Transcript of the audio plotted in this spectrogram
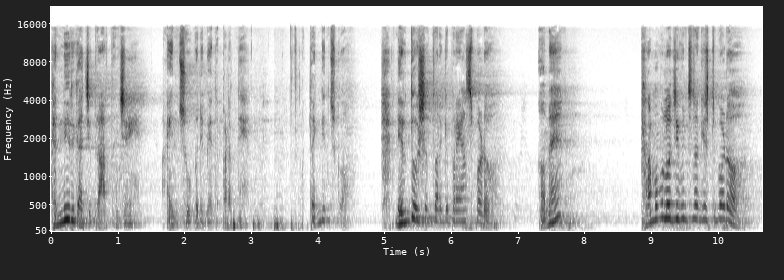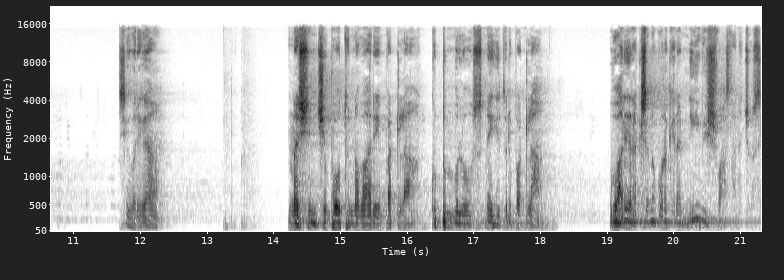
కన్నీరు గాచి ప్రార్థన చేయి. ఆయన చూపు నీ మీద పడద్ది. తగ్గించుకో. నిర్దోషత్వానికి ప్రయాసపడు. ఆమె క్రమంలో జీవించడానికి ఇష్టపడు. చివరిగా నశించిపోతున్న వారి పట్ల కుటుంబంలో స్నేహితుల పట్ల వారి రక్షణ కొరకైన నీ విశ్వాసాన్ని చూసి.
